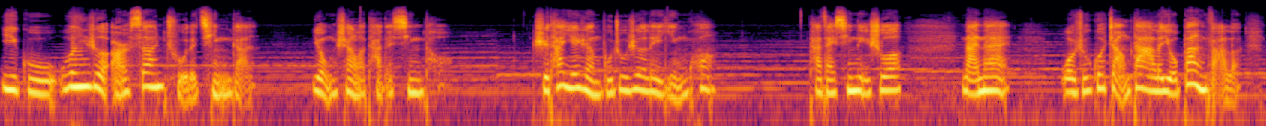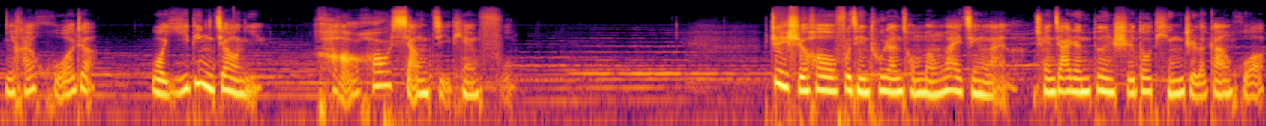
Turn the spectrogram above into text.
一股温热而酸楚的情感涌上了他的心头，使他也忍不住热泪盈眶。他在心里说：“奶奶，我如果长大了有办法了，你还活着，我一定叫你好好享几天福。”这时候，父亲突然从门外进来了，全家人顿时都停止了干活，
